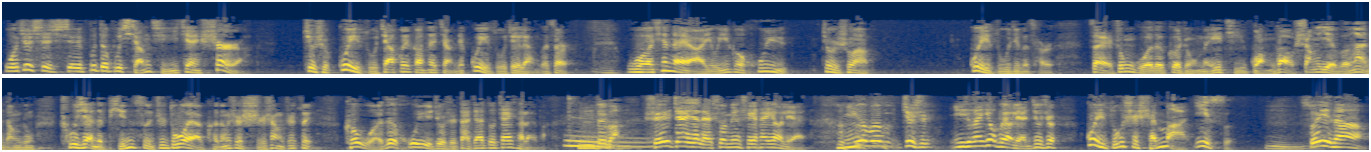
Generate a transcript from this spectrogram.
我这是不得不想起一件事儿啊，就是贵族。家辉刚才讲这“贵族”这两个字儿，我现在啊有一个呼吁，就是说啊，贵族这个词儿。在中国的各种媒体、广告、商业文案当中出现的频次之多呀，可能是史上之最。可我的呼吁就是，大家都摘下来吧，对吧？谁摘下来，说明谁还要脸。你要不就是你还要不要脸？就是贵族是什么意思？嗯，所以呢，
